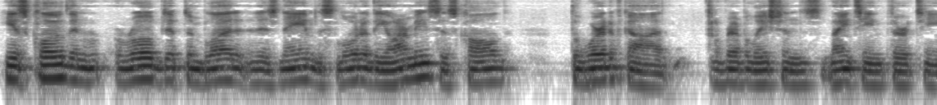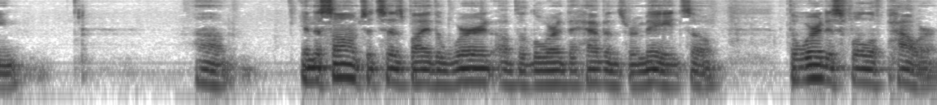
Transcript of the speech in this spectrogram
He is clothed in a robe dipped in blood, and his name, this Lord of the armies, is called the Word of God of Revelations 19:13. Um, in the Psalms, it says, "By the word of the Lord the heavens were made." So, the word is full of power.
